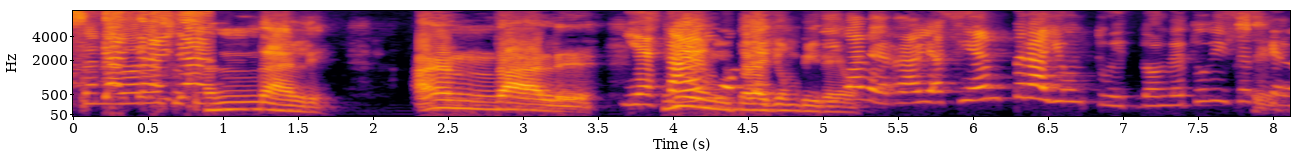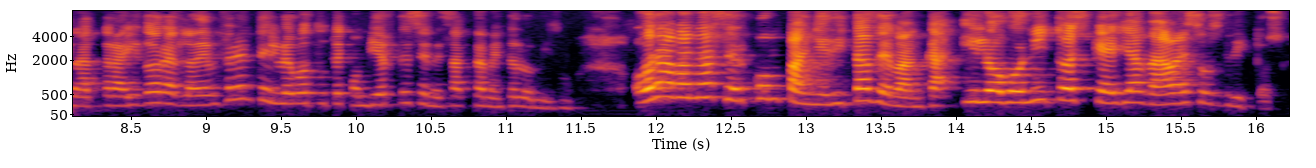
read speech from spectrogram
Senadora que creyeron. Ándale, ándale. Y está Siempre hay un video. de rabia, siempre hay un tuit donde tú dices Sí. que la traidora es la de enfrente y luego tú te conviertes en exactamente lo mismo. Ahora van a ser compañeritas de banca y lo bonito es que ella daba esos gritos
